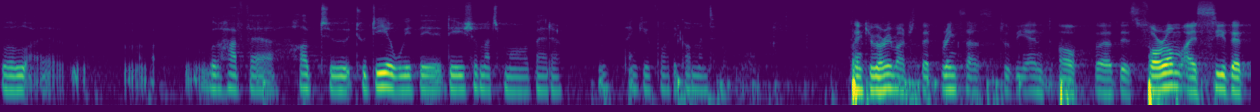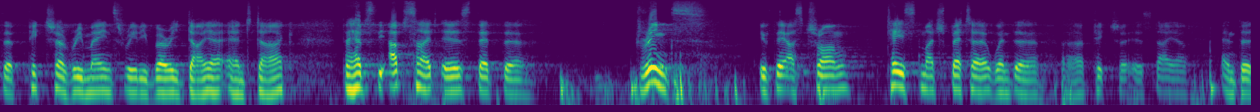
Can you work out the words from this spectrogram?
will uh, will have uh, helped to, to deal with the, the issue much more better. Mm, thank you for the comment. Thank you very much. That brings us to the end of uh, this forum. I see that the picture remains really very dire and dark. Perhaps the upside is that the drinks, if they are strong, taste much better when the uh, picture is dire. And the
